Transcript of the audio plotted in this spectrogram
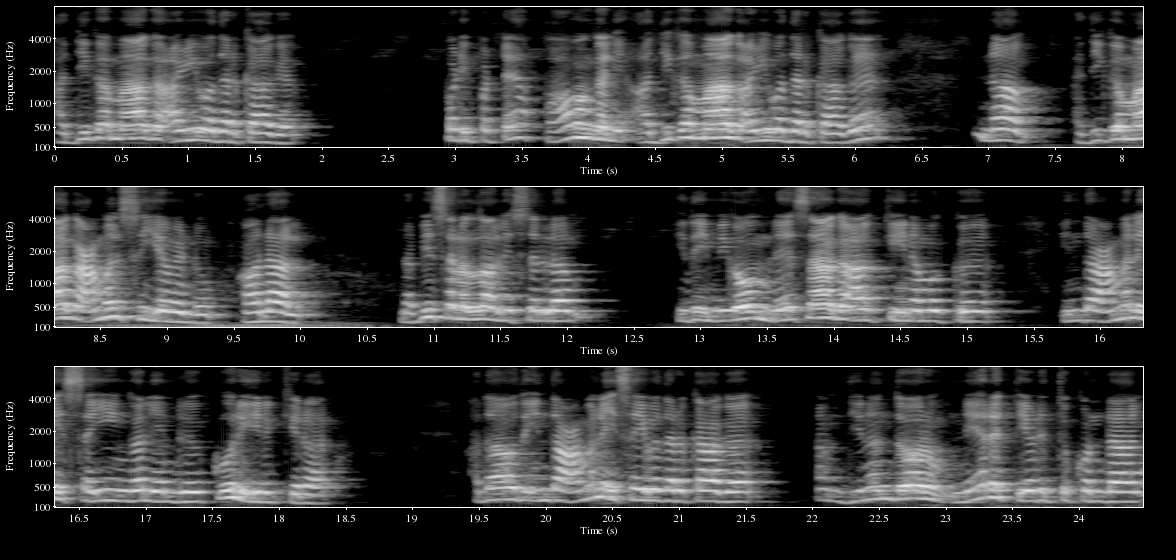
அதிகமாக அழிவதற்காக இப்படிப்பட்ட பாவங்களை அதிகமாக அழிவதற்காக நாம் அதிகமாக அமல் செய்ய வேண்டும். ஆனால் நபி சல்லா அலிசல்லாம் இதை மிகவும் லேசாக ஆக்கி நமக்கு இந்த அமலை செய்யுங்கள் என்று கூறியிருக்கிறார். அதாவது இந்த அமலை செய்வதற்காக நாம் தினந்தோறும் நேரத்தை எடுத்துக்கொண்டால்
